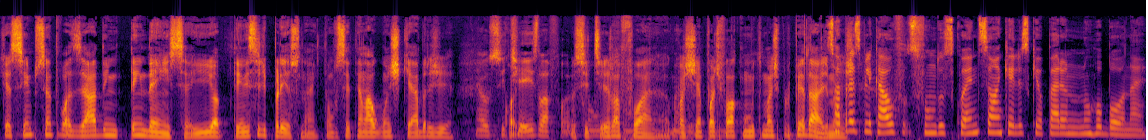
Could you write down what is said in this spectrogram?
que é 100% baseado em tendência e ó, tendência de preço. Né? Então você tem lá algumas quebras de. É o CTAs lá fora. O CTAs lá fora. A Coxinha pode falar com muito mais propriedade. Só mas... para explicar, os fundos quant são aqueles que operam no robô, né?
